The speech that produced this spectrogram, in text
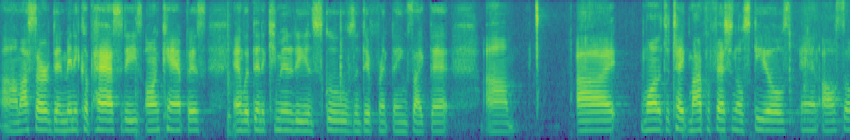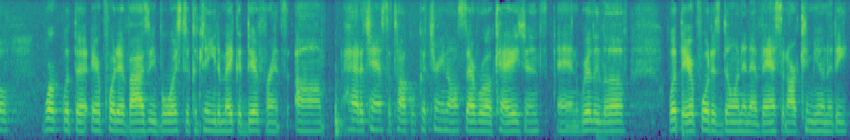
Um, I served in many capacities on campus and within the community in schools and different things like that. Um, I wanted to take my professional skills and also work with the airport advisory boards to continue to make a difference. Um, had a chance to talk with Katrina on several occasions and really love what the airport is doing in advancing our community.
